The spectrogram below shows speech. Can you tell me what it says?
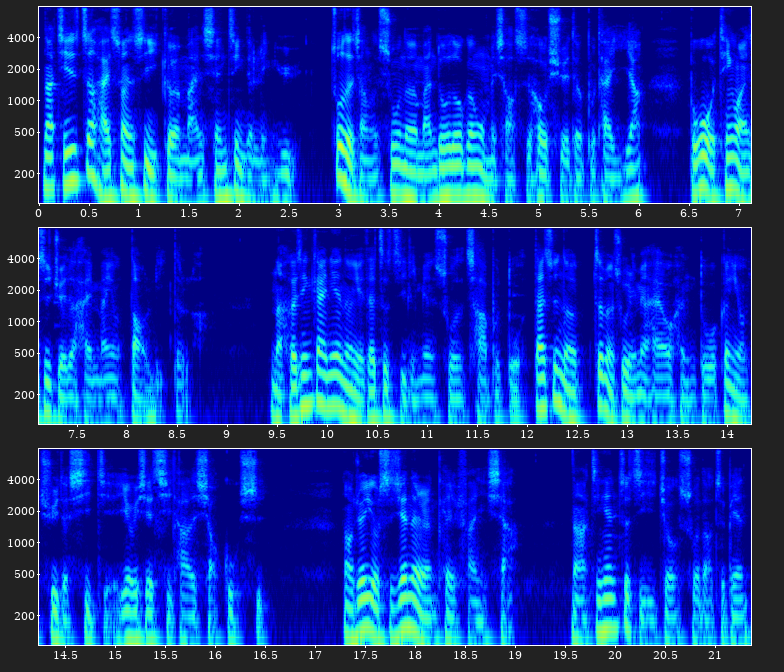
那其实这还算是一个蛮先进的领域。作者讲的书呢，蛮多都跟我们小时候学的不太一样。不过我听完是觉得还蛮有道理的啦。那核心概念呢，也在这集里面说的差不多。但是呢，这本书里面还有很多更有趣的细节，也有一些其他的小故事。那我觉得有时间的人可以翻一下。那今天这集就说到这边，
